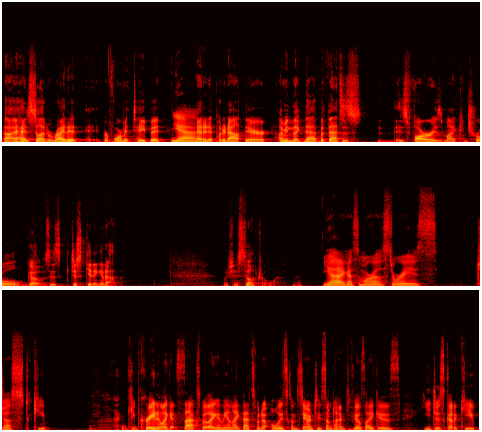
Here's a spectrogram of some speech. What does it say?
I had still had to write it, perform it, tape it, Yeah. edit it, put it out there. I mean, like that. But that's as as far as my control goes is just getting it up, which I still have trouble with. Yeah, I guess the moral of the story is just keep keep creating. Like it sucks, but like I mean, like that's what it always comes down to. Sometimes it feels like is you just got to keep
